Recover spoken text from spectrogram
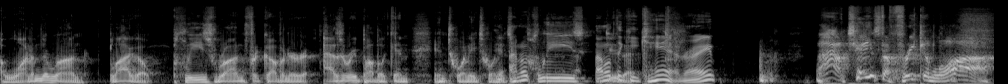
I want him to run. Blago, please run for governor as a Republican in 2020. I don't- please. I don't do think that. he can, right? Ah, change the freaking law.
